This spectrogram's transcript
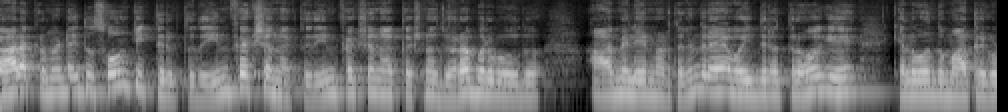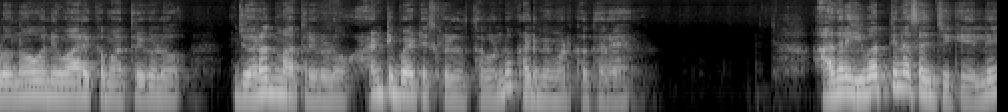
ಕಾಲಕ್ರಮೇಣ ಇದು ಸೋಂಕಿಗೆ ತಿರುಗ್ತದೆ ಇನ್ಫೆಕ್ಷನ್ ಆಗ್ತದೆ. ಇನ್ಫೆಕ್ಷನ್ ಆದ ತಕ್ಷಣ ಜ್ವರ ಬರ್ಬೋದು. ಆಮೇಲೆ ಏನು ಮಾಡ್ತಾರೆ ಅಂದರೆ ವೈದ್ಯರ ಹತ್ರ ಹೋಗಿ ಕೆಲವೊಂದು ಮಾತ್ರೆಗಳು, ನೋವು ನಿವಾರಕ ಮಾತ್ರೆಗಳು, ಜ್ವರದ ಮಾತ್ರೆಗಳು ಆ್ಯಂಟಿಬಯೋಟಿಕ್ಸ್ಗಳನ್ನ ತಗೊಂಡು ಕಡಿಮೆ ಮಾಡ್ಕೋತಾರೆ. ಆದರೆ ಇವತ್ತಿನ ಸಂಚಿಕೆಯಲ್ಲಿ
